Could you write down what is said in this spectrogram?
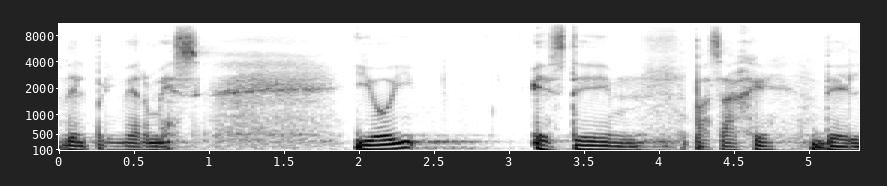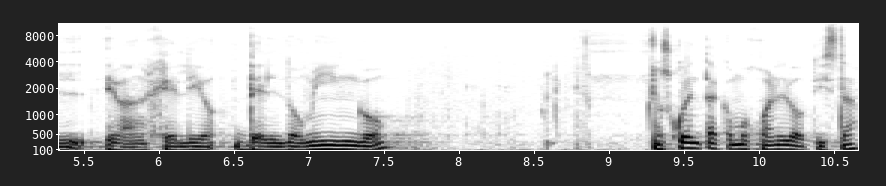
del primer mes. Y hoy este pasaje del Evangelio del domingo nos cuenta cómo Juan el Bautista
